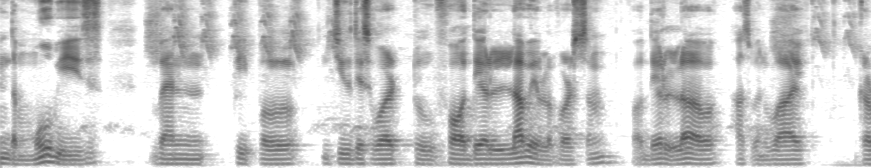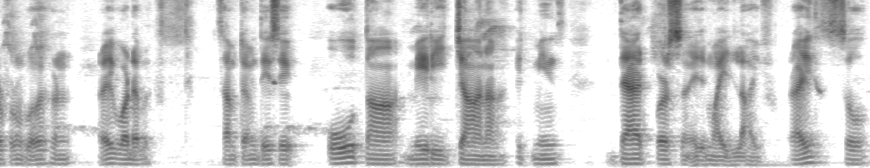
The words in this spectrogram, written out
in the movies when people use this word to for their lovable person, for their love, husband, wife, girlfriend, boyfriend, right? Whatever. Sometimes they say ota meri jana it means that person is my life right so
